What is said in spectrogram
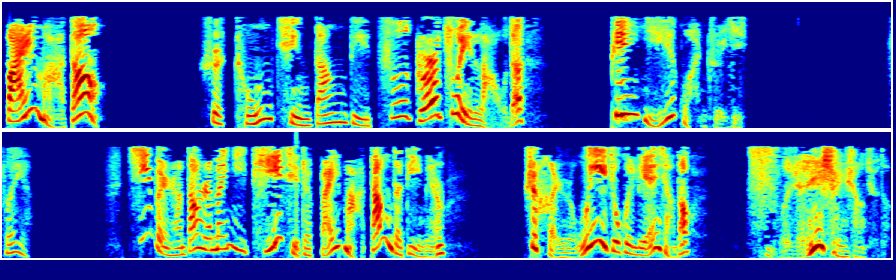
白马档是重庆当地资格最老的殡仪馆之一，所以啊。基本上，当人们一提起这白马档的地名，是很容易就会联想到死人身上去的。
